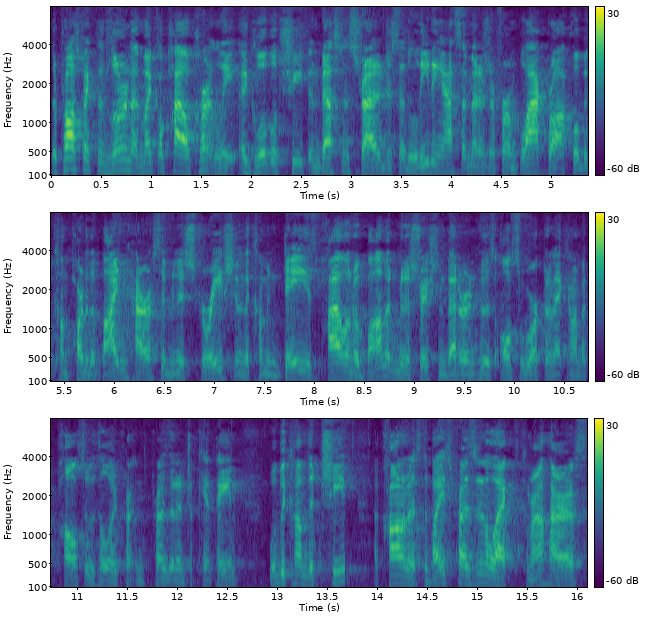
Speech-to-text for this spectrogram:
The prospect has learned that Michael Pyle, currently a global chief investment strategist at leading asset management firm BlackRock, will become part of the Biden Harris administration in the coming days. Pyle, an Obama administration veteran who has also worked on economic policy with Hillary Clinton's presidential campaign, will become the chief economist to Vice President elect Kamala Harris,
